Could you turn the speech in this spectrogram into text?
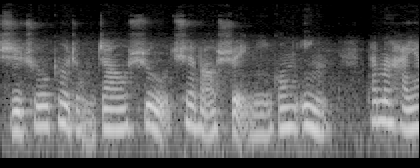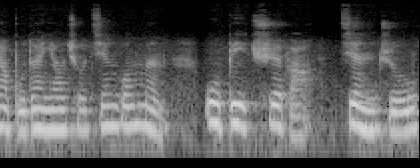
使出各种招数，确保水泥供应。他们还要不断要求监工们务必确保建筑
